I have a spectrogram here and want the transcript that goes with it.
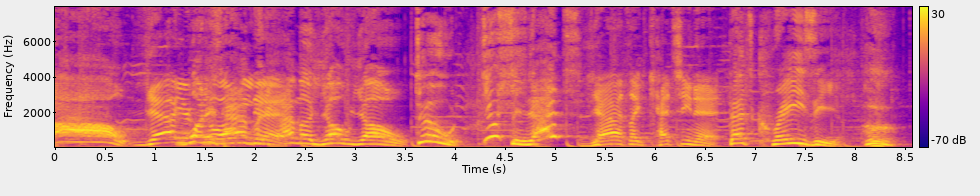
Oh! Yeah, you're What is happening? it. I'm a yo-yo. Dude, do you see that? Yeah, it's like catching it. That's crazy.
